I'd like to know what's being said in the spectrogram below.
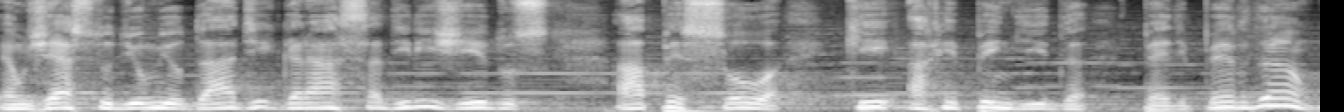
é um gesto de humildade e graça dirigidos à pessoa que, arrependida, pede perdão.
